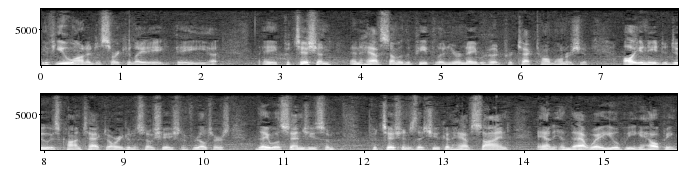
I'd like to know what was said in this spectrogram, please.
if you wanted to circulate a, a, uh, a, petition and have some of the people in your neighborhood protect home ownership. All you need to do is contact Oregon Association of Realtors. They will send you some petitions that you can have signed, and in that way you'll be helping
